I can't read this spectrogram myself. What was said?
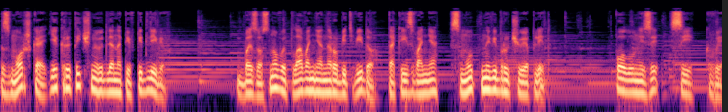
Зморшка є критичною для напівпідлівів. Без основи плавання не робіть відео, такий звання, смут не вібручує плід. Полунизі, сі, кви,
